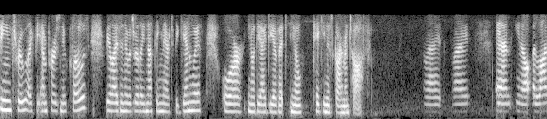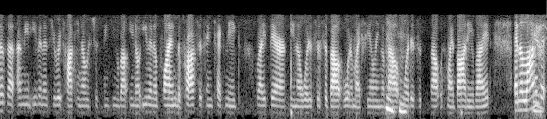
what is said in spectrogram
seen through, like the emperor's new clothes, realizing there was really nothing there to begin with, or, you know, the idea of it, you know, taking this garment off. Right, right. And, you know, a lot of that, I mean, even as you were talking, I was just thinking about, you know, even applying the processing technique right there. You know, what is this about? What am I feeling about? Mhm. What is this about with my body, right? And a lot of it,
